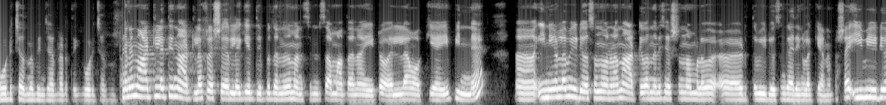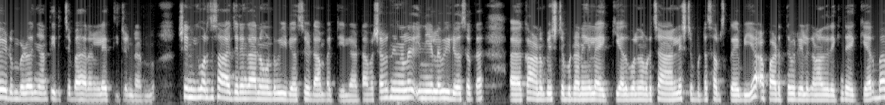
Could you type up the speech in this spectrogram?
ഓടിച്ചെന്ന് ബിൻചേട്ടന്റെ അടുത്തേക്ക് ഓടിച്ചെന്നു അങ്ങനെ നാട്ടിലെത്തി നാട്ടിലെ ഫ്രഷ് എയറിലേക്ക് എത്തിയപ്പോൾ തന്നെ മനസ്സിന് സമാധാനമായി കേട്ടോ. എല്ലാം ഓക്കെ ആയി. പിന്നെ ഇനിയുള്ള വീഡിയോസ് എന്ന് പറഞ്ഞാൽ നാട്ടിൽ വന്നതിന് ശേഷം നമ്മൾ എടുത്ത വീഡിയോസും കാര്യങ്ങളൊക്കെയാണ്. പക്ഷെ ഈ വീഡിയോ ഇടുമ്പോഴോ ഞാൻ തിരിച്ച് ബഹ്റൈനിൽ എത്തിയിട്ടുണ്ടായിരുന്നു. പക്ഷെ എനിക്ക് കുറച്ച് സാഹചര്യം കാരണം കൊണ്ട് വീഡിയോസ് ഇടാൻ പറ്റിയില്ല കേട്ടോ. പക്ഷേ നിങ്ങൾ ഇനിയുള്ള വീഡിയോസൊക്കെ കാണുമ്പോൾ ഇഷ്ടപ്പെടുകയാണെങ്കിൽ ലൈക്ക് ചെയ്യുക. അതുപോലെ നമ്മുടെ ചാനൽ ഇഷ്ടപ്പെട്ട സബ്സ്ക്രൈബ് ചെയ്യുക. അപ്പോൾ അടുത്ത വീഡിയോയിൽ കാണാതിരിക്കും ടേക്ക് കെയർ ബൈ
